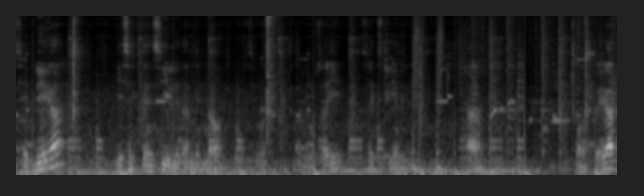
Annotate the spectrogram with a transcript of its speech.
se pliega y es extensible también, ¿no? Si vos ahí, se extiende. ¿Ah? Vamos a pegar,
